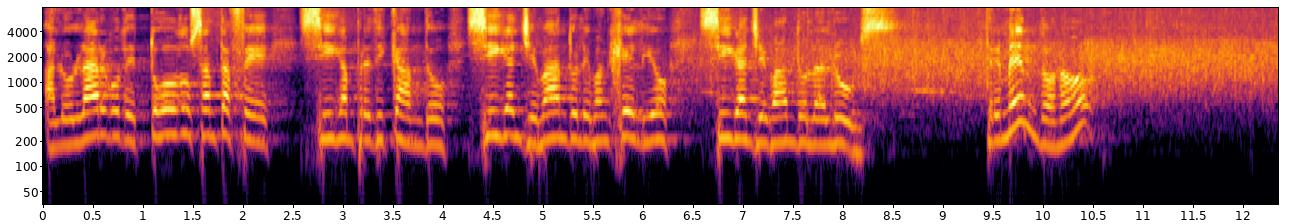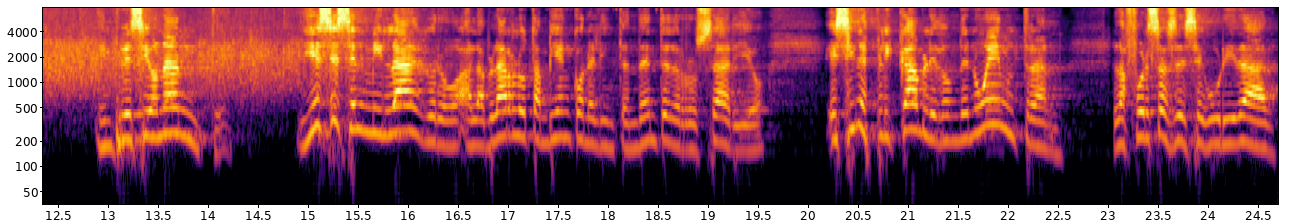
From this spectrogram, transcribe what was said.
a lo largo de todo Santa Fe, sigan predicando, sigan llevando el Evangelio, sigan llevando la luz. Tremendo, ¿no? Impresionante. Y ese es el milagro al hablarlo también con el intendente de Rosario. Es inexplicable donde no entran las fuerzas de seguridad.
